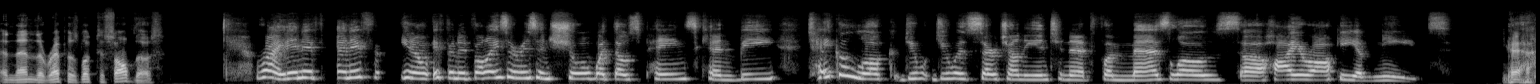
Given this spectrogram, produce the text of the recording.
and then the rep is looked to solve those. Right. And if and if you know if an advisor isn't sure what those pains can be, take a look, do do a search on the internet for Maslow's uh, hierarchy of needs. Yeah.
